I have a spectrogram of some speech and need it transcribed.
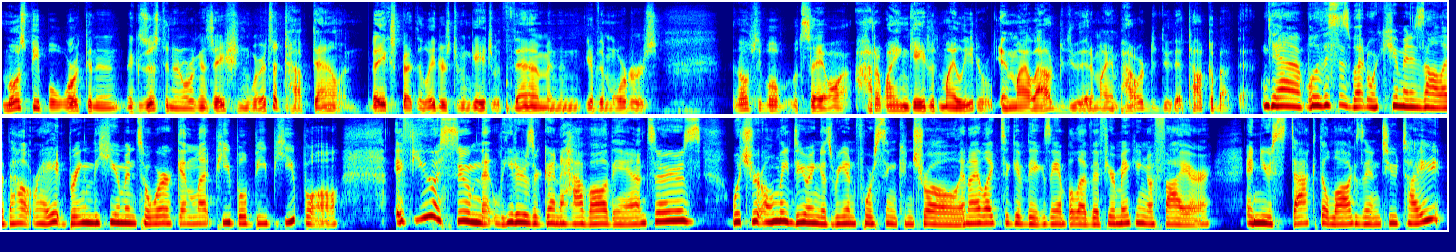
most people work in an exist in an organization where it's a top down. They expect the leaders to engage with them and give them orders. Most people would say, "Oh, how do I engage with my leader? Am I allowed to do that? Am I empowered to do that?" Talk about that. Yeah, well, this is what Work Human is all about, right? Bring the human to work and let people be people. If you assume that leaders are going to have all the answers, what you're only doing is reinforcing control. And I like to give the example of if you're making a fire and you stack the logs in too tight,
